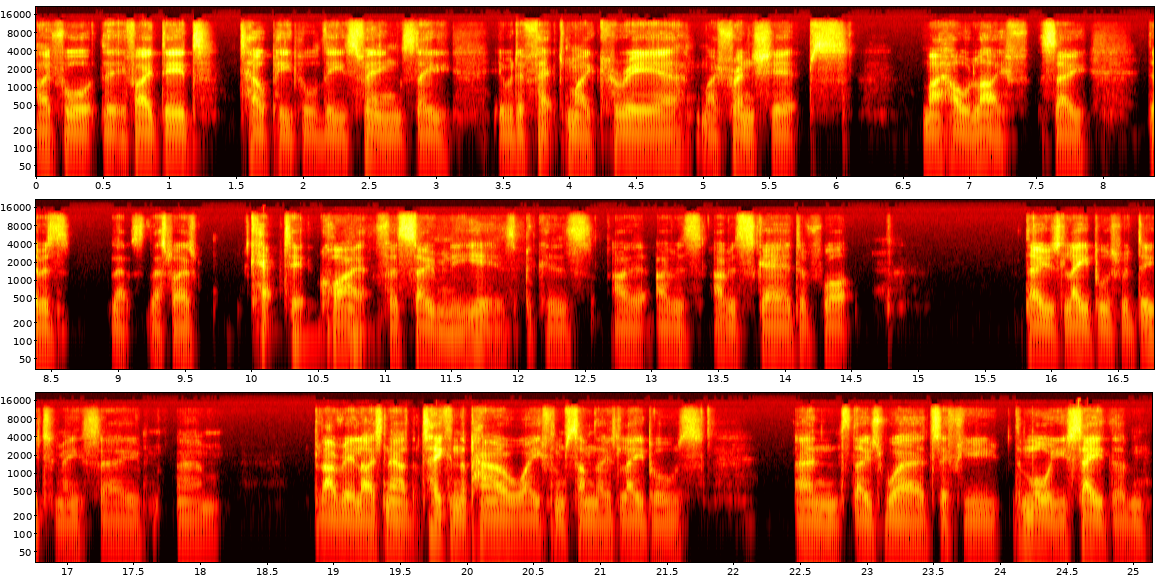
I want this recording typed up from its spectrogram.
I thought that if I did tell people these things, they it would affect my career, my friendships, my whole life. So there was that's that's why I kept it quiet for so many years because I, I was I was scared of what those labels would do to me. So, um, but I realise now that taking the power away from some of those labels and those words, if you the more you say them,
